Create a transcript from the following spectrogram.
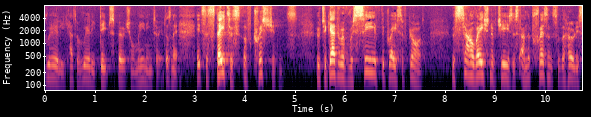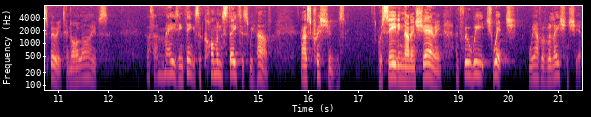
really, has a really deep spiritual meaning to it, doesn't it? It's a status of Christians who together have received the grace of God the salvation of Jesus and the presence of the Holy Spirit in our lives. That's an amazing thing. It's a common status we have as Christians, receiving that and sharing, and through which, which we have a relationship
